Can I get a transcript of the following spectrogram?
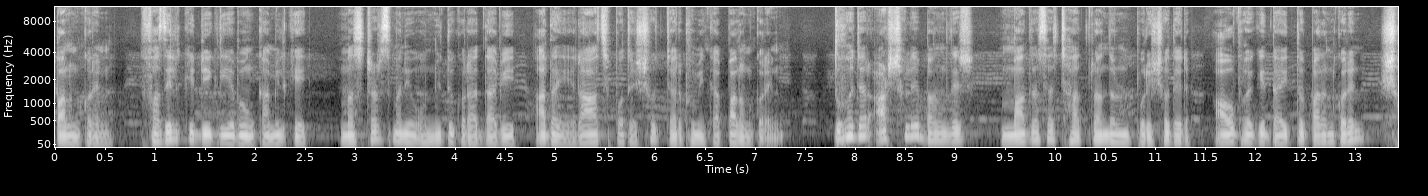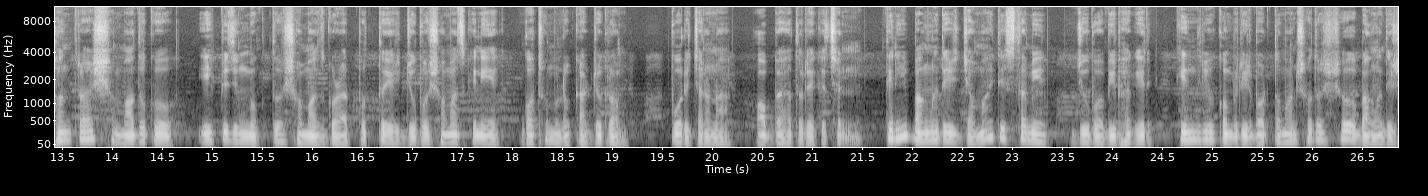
পালন করেন। ফাজিলকে ডিগ্রি এবং কামিলকে মাস্টার্স মানে উন্নীত করার দাবি আদায়ে রাজপথে সোচ্চার ভূমিকা পালন করেন। দু হাজার আট সালে বাংলাদেশ মাদ্রাসা ছাত্র আন্দোলন পরিষদের আহ্বায়কের দায়িত্ব পালন করেন সন্ত্রাস, মাদক ও ইপিজিং মুক্ত সমাজ গড়ার প্রত্যয়ে যুব সমাজকে নিয়ে গঠনমূলক কার্যক্রম পরিচালনা অব্যাহত রেখেছেন। তিনি বাংলাদেশ জামায়াত ইসলামীর যুব বিভাগের কেন্দ্রীয় কমিটির বর্তমান সদস্য ও বাংলাদেশ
